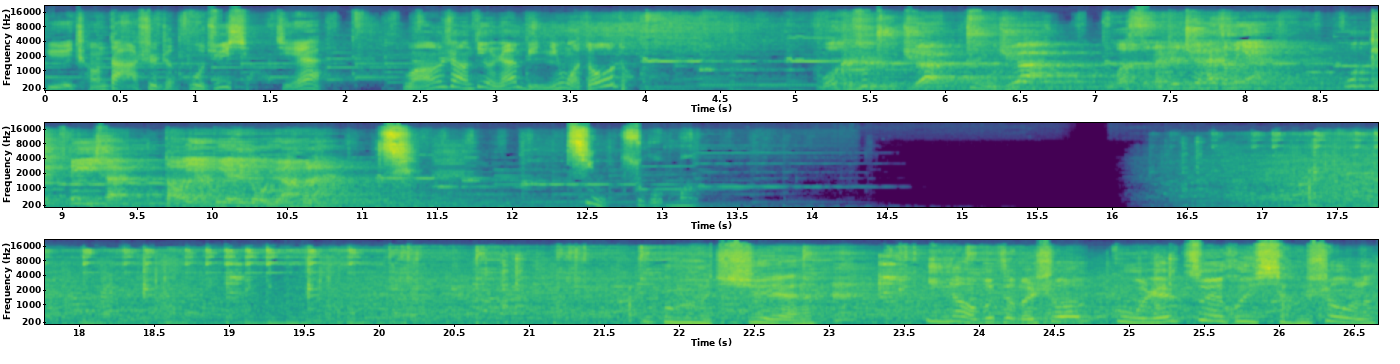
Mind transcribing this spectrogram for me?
欲成大事者不拘小节。王上定然比你我都懂，我可是主角，主角，我死了这剧还怎么演？我给他一拳，导演不也得给我圆回来？切，净做梦！我去，你要不怎么说古人最会享受了？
